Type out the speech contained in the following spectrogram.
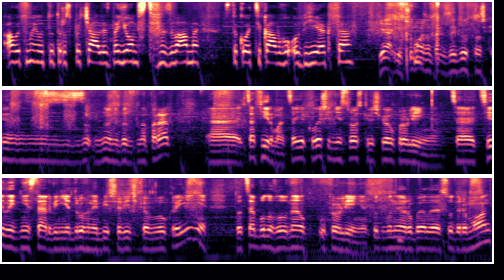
А от ми тут розпочали знайомство з вами з такого цікавого об'єкта. Я, якщо можна, так зайду трошки з- ну, ніби наперед. Е, Ця фірма це є колишнє Дністровське річкове управління. Це цілий Дністер, він є друга найбільша річка в Україні. То це було головне управління. Тут вони робили судоремонт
